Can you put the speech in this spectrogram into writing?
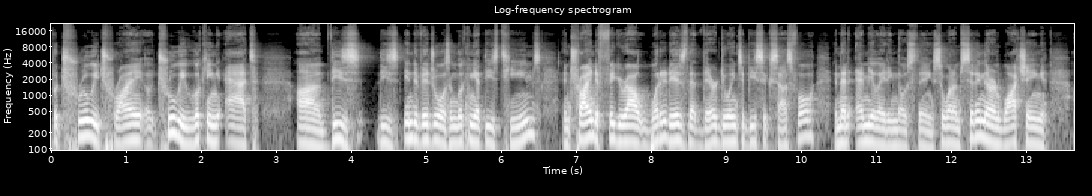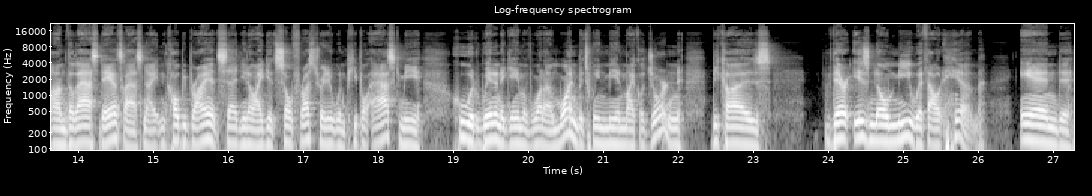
but truly trying, truly looking at uh, these these individuals and looking at these teams and trying to figure out what it is that they're doing to be successful and then emulating those things. So when I'm sitting there and watching um, The Last Dance last night, and Kobe Bryant said, you know, I get so frustrated when people ask me who would win in a game of one on one between me and Michael Jordan because there is no me without him. And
